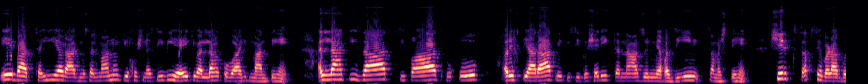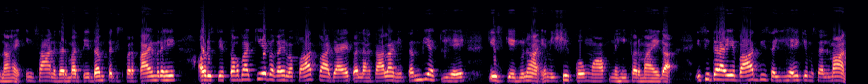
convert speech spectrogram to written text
یہ بات صحیح ہے اور آج مسلمانوں کی خوش نصیبی ہے کہ وہ اللہ کو واحد مانتے ہیں۔ اللہ کی ذات، صفات، حقوق اور اختیارات میں کسی کو شریک کرنا ظلم عظیم سمجھتے ہیں۔ شرک سب سے بڑا گناہ ہے۔ انسان اگر مرتے دم تک اس پر قائم رہے اور اس سے توبہ کیے بغیر وفات پا جائے تو اللہ تعالیٰ نے تنبیہ کی ہے کہ اس کے گناہ یعنی شرک کو معاف نہیں فرمائے گا۔ اسی طرح یہ بات بھی صحیح ہے کہ مسلمان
